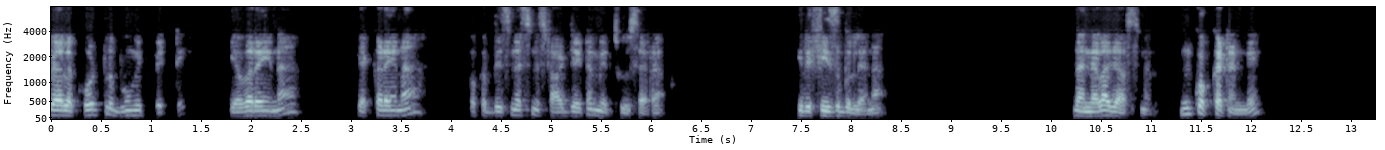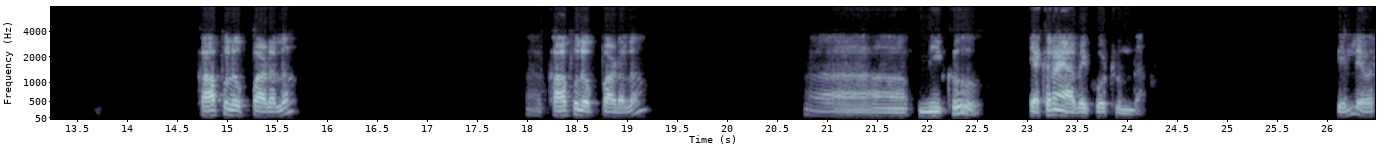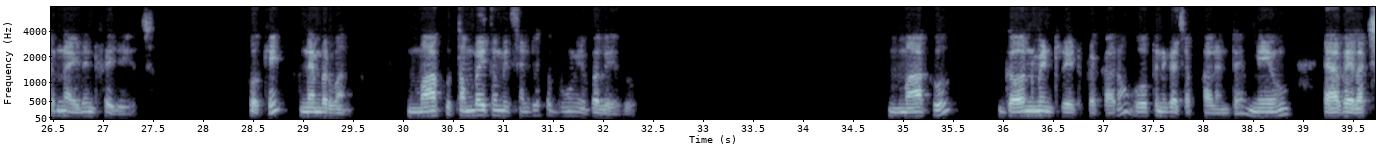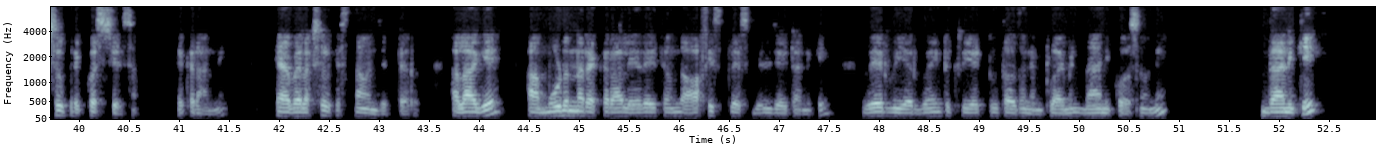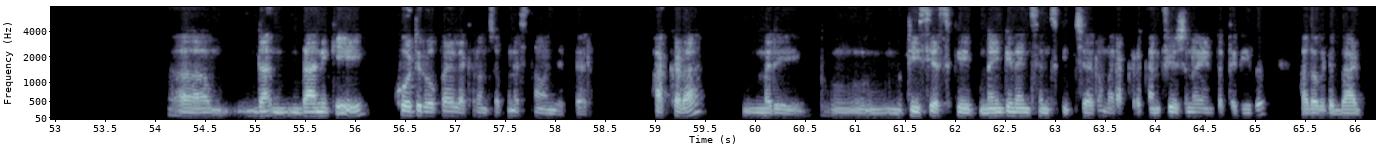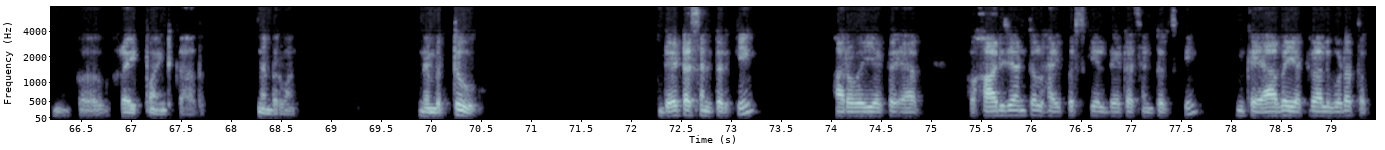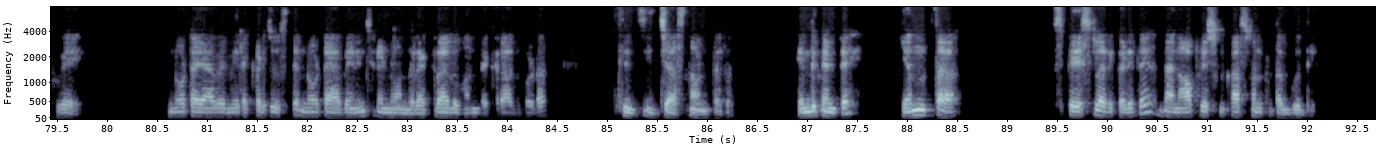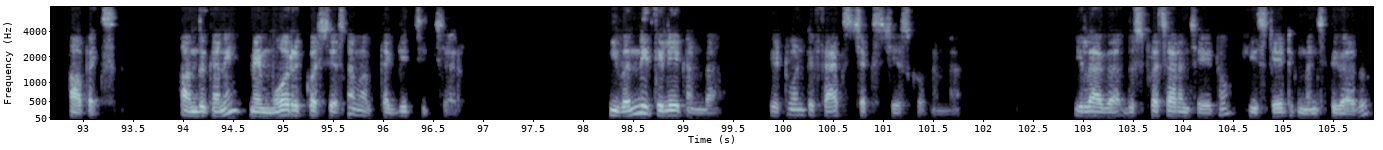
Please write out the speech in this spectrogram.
వేల కోట్లు భూమికి పెట్టి ఎవరైనా ఎక్కడైనా ఒక బిజినెస్ని స్టార్ట్ చేయటం మీరు చూసారా? ఇది ఫీజిబుల్లేనా దాన్ని ఎలా చేస్తున్నారు? ఇంకొకటండి కాపులొప్పాడలో ఉప్పాడలో కాపుల ఉప్పాడలో మీకు ఎకరం యాభై కోట్లు ఉందా వెళ్ళి ఎవరైనా ఐడెంటిఫై చేయొచ్చు. ఓకే నెంబర్ వన్ మాకు తొంభై తొమ్మిది సెంట్లకు భూమి ఇవ్వలేదు. మాకు గవర్నమెంట్ రేట్ ప్రకారం ఓపెన్గా చెప్పాలంటే మేము యాభై లక్షలకు రిక్వెస్ట్ చేశాం ఎకరాన్ని. యాభై లక్షలకు ఇస్తామని చెప్పారు. అలాగే ఆ మూడున్నర ఎకరాలు ఏదైతే ఉందో ఆఫీస్ ప్లేస్ బిల్డ్ చేయడానికి where we are going to create two thousand employment దానికోసమని దానికి దానికి కోటి రూపాయల ఎకరం చొప్పున ఇస్తామని చెప్పారు. అక్కడ మరి టీసీఎస్కి నైన్టీ నైన్ సెన్స్కి ఇచ్చారు మరి అక్కడ కన్ఫ్యూజన్ ఏంటో తెలియదు అదొకటి బ్యాడ్ రైట్ పాయింట్ కాదు. Number one number two data సెంటర్కి అరవై ఎక హారిజాంటల్ హైపర్ స్కేల్ డేటా సెంటర్స్కి ఇంకా యాభై ఎకరాలు కూడా తక్కువే. నూట యాభై మీరు ఎక్కడ చూస్తే నూట యాభై నుంచి రెండు వందల ఎకరాలు వంద ఎకరాలు కూడా ఇచ్చేస్తూ ఉంటారు. ఎందుకంటే ఎంత స్పేస్లో అది కడితే దాని ఆపరేషన్ కాస్ట్ అంత తగ్గుద్ది ఆపెక్స్ అందుకని మేము మోర్ రిక్వెస్ట్ చేసినా మాకు తగ్గించి ఇచ్చారు. ఇవన్నీ తెలియకుండా ఎటువంటి ఫ్యాక్స్ చెక్స్ చేసుకోకుండా ఇలాగా దుష్ప్రచారం చేయటం ఈ స్టేట్కి మంచిది కాదు.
